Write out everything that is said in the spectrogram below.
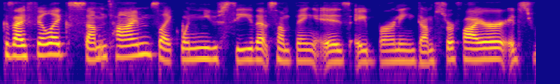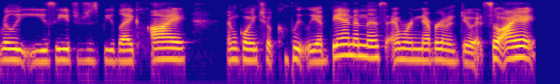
because I feel like sometimes, like when you see that something is a burning dumpster fire, it's really easy to just be like, I am going to completely abandon this, and we're never going to do it. So I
